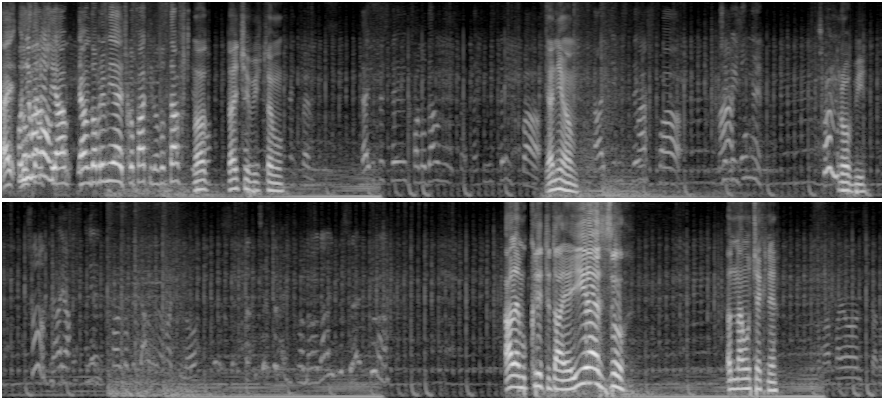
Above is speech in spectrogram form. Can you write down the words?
Ej, On nie ma zostawcie, rąk. ja, mam- ja mam dobry miecz, chłopaki, no zostawcie, No, no. dajcie bić temu. Daj mi strengtha, no daj mi, dajcie mi strengtha. Ja nie mam. Dajcie mi strengtha. Czekaj, Domek! Co on robi? Co on Dajcie ja? strengtha, no wydałem na macie, no. no daj stręku. Ale mu kryty daje, Jezu! On nam ucieknie. No ma pajączka, no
